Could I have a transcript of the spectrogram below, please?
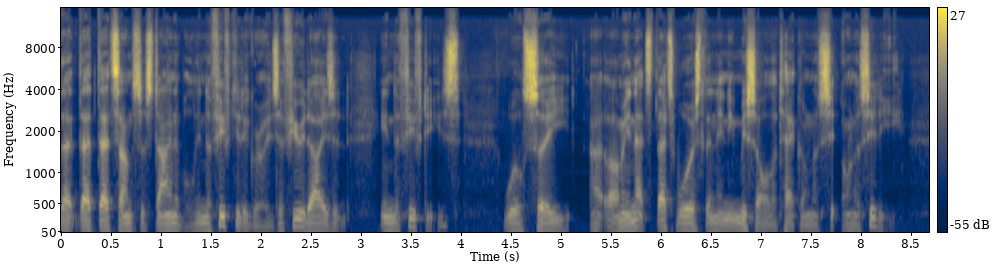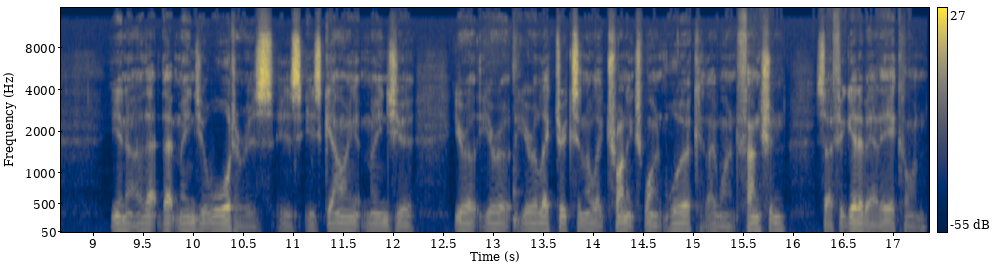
That, that that's unsustainable. In the 50 degrees, a few days at, in the 50s, we'll see. Uh, I mean, that's that's worse than any missile attack on a on a city. You know that, that means your water is, is, is going. It means your your your your electrics and electronics won't work. They won't function. So forget about aircon.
